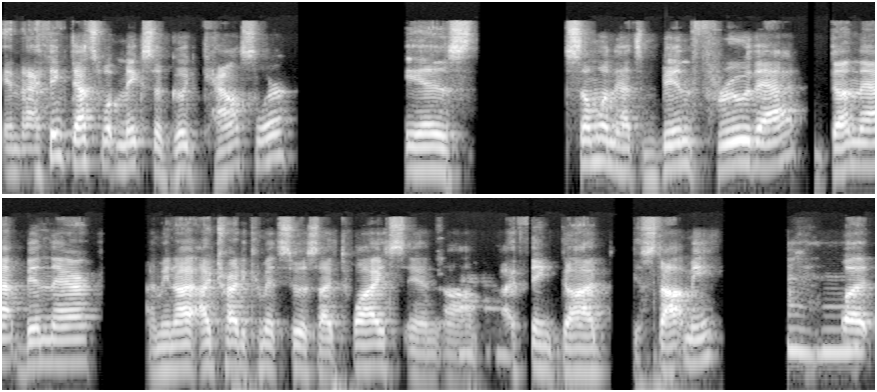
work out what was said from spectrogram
and i think that's what makes a good counselor is someone that's been through that done that been there i mean i, I tried to commit suicide twice and um, i think god stopped me mm-hmm. but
